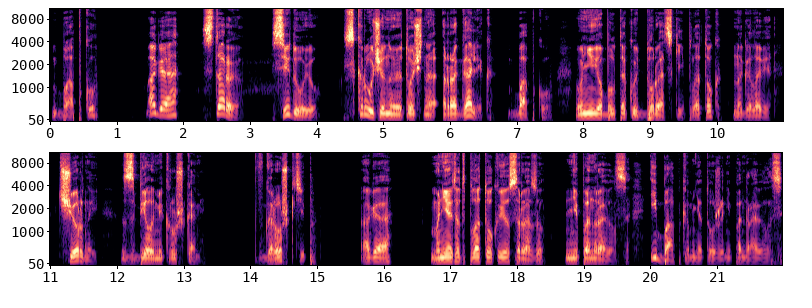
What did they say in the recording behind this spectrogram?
Бабку? Ага, старую, седую, скрученную точно рогалик бабку. У нее был такой дурацкий платок на голове, черный, с белыми кружками. В горошек тип? Ага. Мне этот платок ее сразу не понравился. И бабка мне тоже не понравилась.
